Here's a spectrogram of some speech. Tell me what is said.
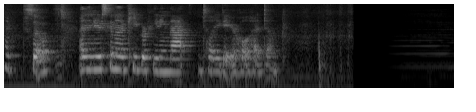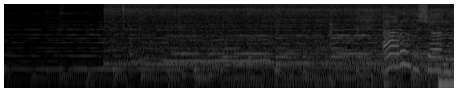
Like so. And then you're just gonna keep repeating that until you get your whole head done. out of the shadows,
